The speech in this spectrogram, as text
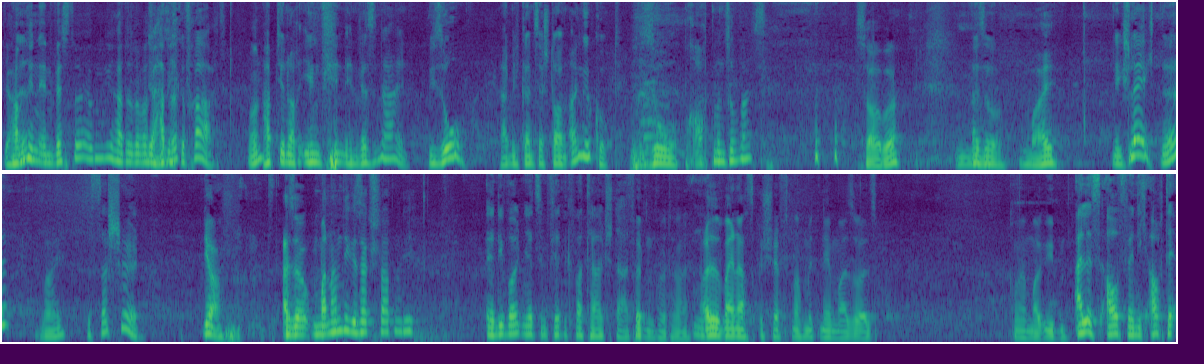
Wir haben ne? den Investor irgendwie? Hat er da was Ja, habe ich gefragt. Und? Habt ihr noch irgendwie einen Investor? Nein. Wieso? Er hat mich ganz erstaunt angeguckt. Wieso? Braucht man sowas? Sauber. Also, Mai. nicht schlecht, ne? Mai. Ist das schön. Ja, also wann haben die gesagt, starten die? Äh, die wollten jetzt im vierten Quartal starten. Vierten Quartal. Mhm. Also Weihnachtsgeschäft noch mitnehmen, also als können wir mal üben. Alles aufwendig. Auch der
